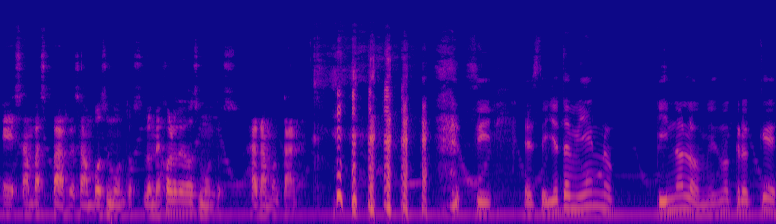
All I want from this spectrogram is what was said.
es ambas partes, ambos mundos. Lo mejor de dos mundos, Hannah Montana. sí, este, yo también opino lo mismo, creo que,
